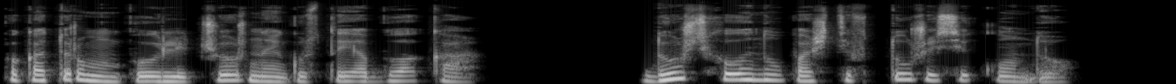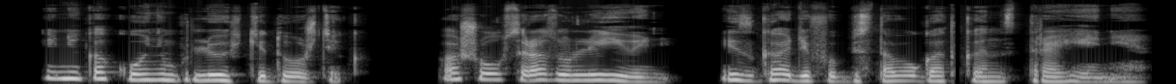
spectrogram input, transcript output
по которому плыли черные густые облака. Дождь хлынул почти в ту же секунду. И не какой-нибудь легкий дождик. Пошел сразу ливень, изгадив и без того гадкое настроение.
